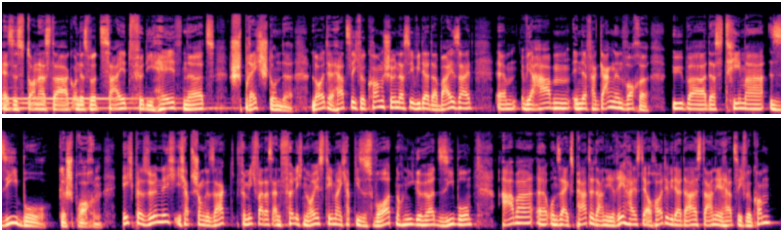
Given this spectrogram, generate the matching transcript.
Es ist Donnerstag und es wird Zeit für die Health Nerds Sprechstunde. Leute, herzlich willkommen. Schön, dass ihr wieder dabei seid. Ähm, wir haben in der vergangenen Woche über das Thema SIBO gesprochen. Ich persönlich, ich habe es schon gesagt, für mich war das ein völlig neues Thema. Ich habe dieses Wort noch nie gehört, SIBO. Aber äh, unser Experte Daniel Reh heißt, der auch heute wieder da ist. Daniel, herzlich willkommen.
